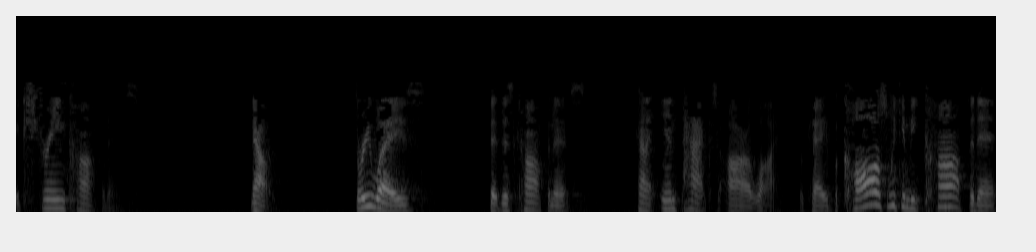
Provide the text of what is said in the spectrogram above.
Extreme confidence. Now, three ways that this confidence kind of impacts our life, okay? Because we can be confident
